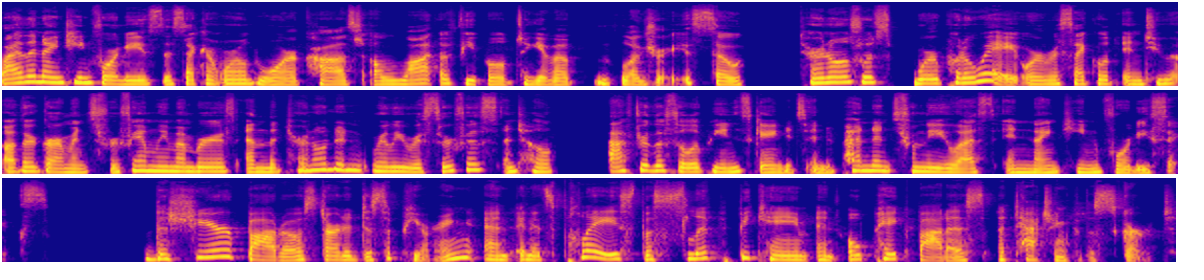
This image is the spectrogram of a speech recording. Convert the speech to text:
By the 1940s, the Second World War caused a lot of people to give up luxuries, so ternos was, were put away or recycled into other garments for family members, and the terno didn't really resurface until after the Philippines gained its independence from the US in 1946. The sheer baro started disappearing, and in its place, the slip became an opaque bodice attaching to the skirt.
